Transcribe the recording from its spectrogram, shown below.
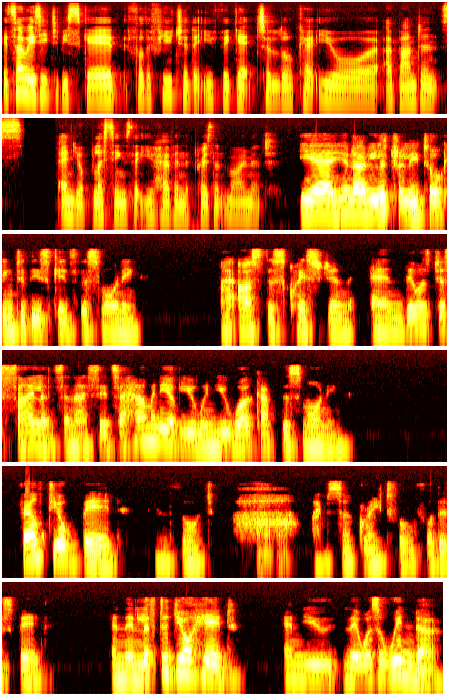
it's so easy to be scared for the future that you forget to look at your abundance and your blessings that you have in the present moment. Yeah, you know, literally talking to these kids this morning, I asked this question and there was just silence. And I said, So, how many of you, when you woke up this morning, felt your bed and thought, oh, I'm so grateful for this bed? And then lifted your head and you, there was a window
